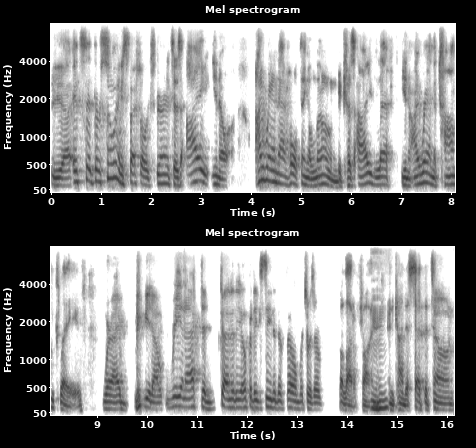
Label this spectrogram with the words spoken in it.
Yeah, it's uh, there's so many special experiences. I, you know, I ran that whole thing alone because I left, you know, I ran the conclave where I, you know, reenacted kind of the opening scene of the film, which was a, a lot of fun mm-hmm. and kind of set the tone.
